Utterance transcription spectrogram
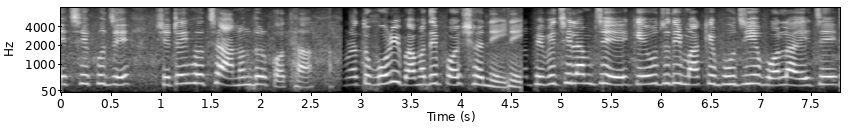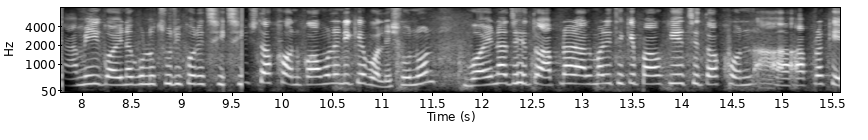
পেয়েছে খুঁজে, সেটাই হচ্ছে আনন্দের কথা। আমরা তো গরিব, আমাদের পয়সা নেই। ভেবেছিলাম যে কেউ যদি মাকে বুঝিয়ে বলায় যে, আমি গয়নাগুলো চুরি করেছি। তখন কমলিনীকে বলে, শুনুন, গয়না যেহেতু আপনার আলমারি থেকে পাওয়া গিয়েছে, তখন আপনাকে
